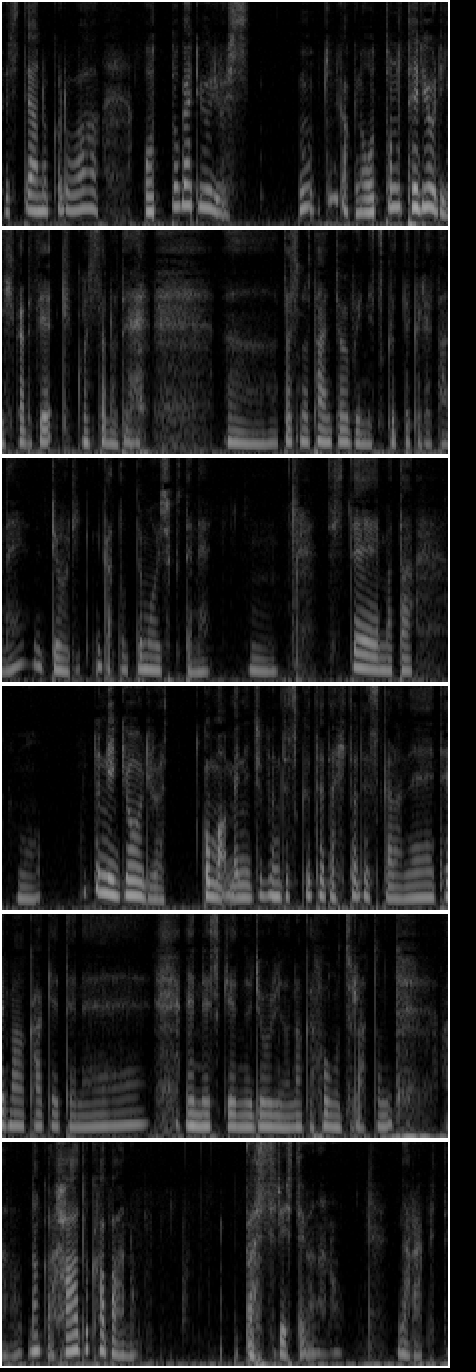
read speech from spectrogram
そしてあの頃は夫が料理をしんとにかくね夫の手料理に惹かれて結婚したので、うん、私の誕生日に作ってくれたね料理がとっても美味しくてね、うん、そしてまたもう本当に料理はこまめに自分で作ってた人ですからね。手間かけてね。NHK の料理のなんか本をずらっとあのなんかハードカバーのがっしりしたようなの並べて。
